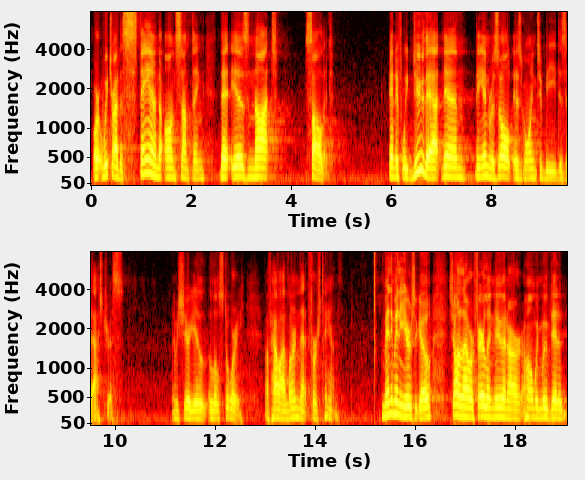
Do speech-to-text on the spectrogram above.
or we try to stand on something that is not solid. And if we do that, then the end result is going to be disastrous. Let me share you a little story of how I learned that firsthand. Many, many years ago, Sean and I were fairly new in our home. We moved in in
